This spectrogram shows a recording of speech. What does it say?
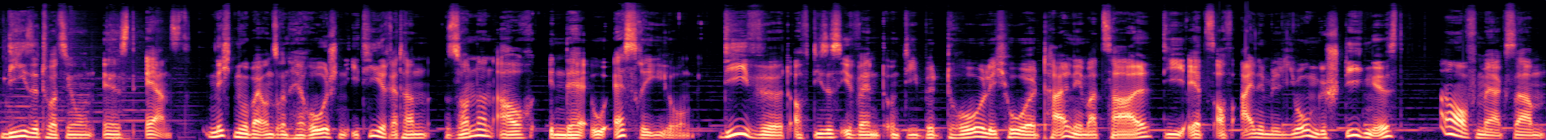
Die Situation ist ernst. Nicht nur bei unseren heroischen IT-Rettern, sondern auch in der US-Regierung. Die wird auf dieses Event und die bedrohlich hohe Teilnehmerzahl, die jetzt auf eine Million gestiegen ist, aufmerksam.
